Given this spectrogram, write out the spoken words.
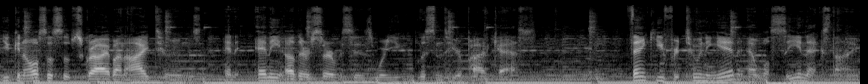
You can also subscribe on iTunes and any other services where you listen to your podcasts. Thank you for tuning in, and we'll see you next time.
